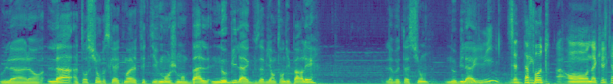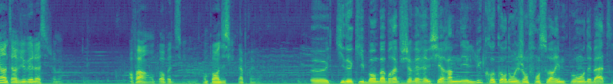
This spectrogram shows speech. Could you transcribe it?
Oula, alors là, attention, parce qu'avec moi, effectivement, je m'emballe. Nobilag, vous aviez entendu parler? La votation Nobilag C'est de ta faute Ah, on a quelqu'un à interviewer là, si jamais. Enfin, on peut en, pas discuter. On peut en discuter après. ouais. Euh, qui de qui Bon, bah bref, j'avais réussi à ramener Luc Recordon et Jean-François Rim pour en débattre.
